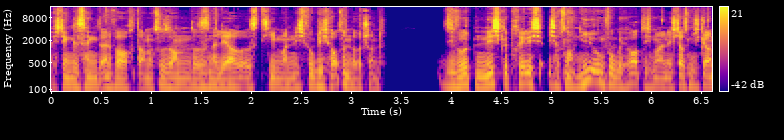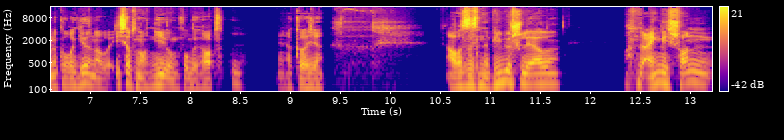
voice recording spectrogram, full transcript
ich denke, es hängt einfach damit zusammen, dass es eine Lehre ist, die man nicht wirklich hört in Deutschland. Sie wird nicht gepredigt. Ich habe es noch nie irgendwo gehört. Ich meine, ich lasse mich gerne korrigieren, aber ich habe es noch nie irgendwo gehört Hm. in der Kirche. Aber es ist eine biblische Lehre und eigentlich schon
